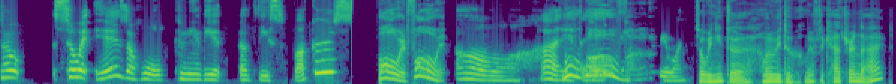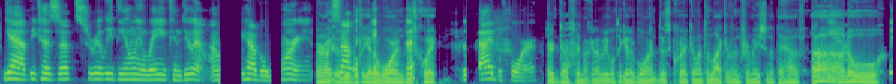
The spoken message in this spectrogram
so. So it is a whole community of these fuckers. follow it, follow it. Oh, I, Move, I move. Everyone. So we need to. What do we do? We have to catch her in the act. Yeah, because that's really the only way you can do it. Um, you have a warrant. They're not It's gonna be able like to get a warrant this quick. The guy before. They're definitely not gonna be able to get a warrant this quick, and with the lack of information that they have. Ah, Yeah. no. They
